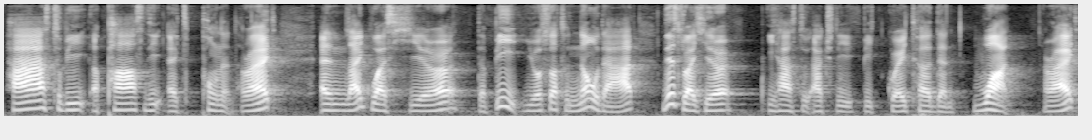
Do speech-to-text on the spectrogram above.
has to be a positive exponent, right? And likewise here, the b, you also have to know that this right here, it has to actually be greater than 1, all right?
